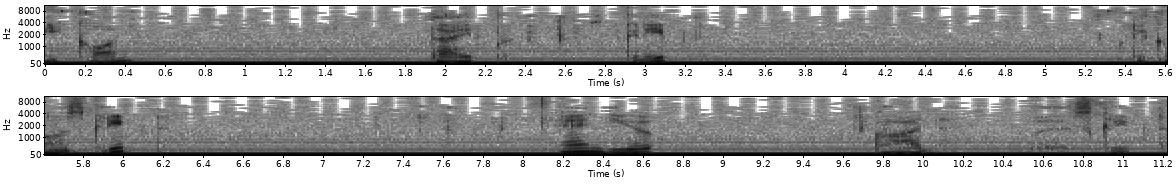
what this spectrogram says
icon type script click on script and you add the script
